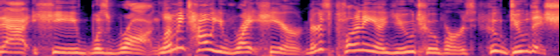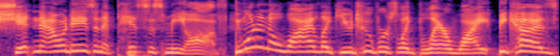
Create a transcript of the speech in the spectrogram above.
that he was wrong. Let me tell you right here, there's plenty of YouTubers who do this shit nowadays and it pisses me off. You want to know why I like YouTubers like Blair White? Because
